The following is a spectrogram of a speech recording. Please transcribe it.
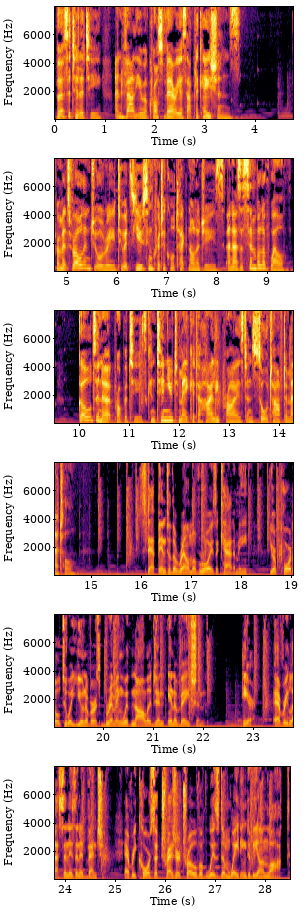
versatility, and value across various applications. From its role in jewelry to its use in critical technologies and as a symbol of wealth, gold's inert properties continue to make it a highly prized and sought after metal. Step into the realm of Roy's Academy, your portal to a universe brimming with knowledge and innovation. Here, every lesson is an adventure every course a treasure trove of wisdom waiting to be unlocked.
